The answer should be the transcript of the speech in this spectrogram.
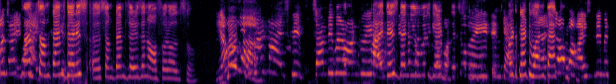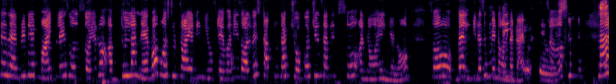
much Ma'am, tasty. sometimes there is uh, sometimes there is an offer also. Yeah. Ma'am, you want ice cream. Some people want to eat Buy this, then you will get this to eat in You would get one And pack. yeah, free. for ice cream, it is every day at my place also. You know, Abdullah never wants to try any new flavor. He's always stuck to that choco chips and it's so annoying, you know. So, well, he doesn't win all the time. So, Ma'am,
